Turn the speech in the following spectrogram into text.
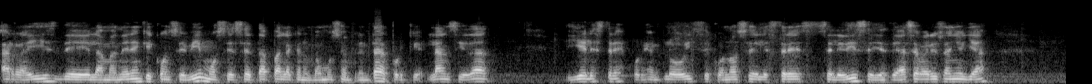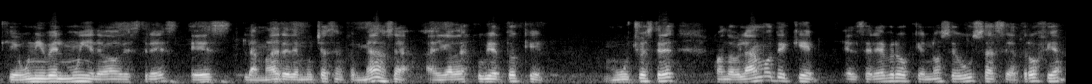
a raíz de la manera en que concebimos esa etapa a la que nos vamos a enfrentar, porque la ansiedad y el estrés, por ejemplo, hoy se conoce el estrés, se le dice desde hace varios años ya, que un nivel muy elevado de estrés es la madre de muchas enfermedades, o sea, ha llegado a descubierto que mucho estrés, cuando hablamos de que el cerebro que no se usa se atrofia,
